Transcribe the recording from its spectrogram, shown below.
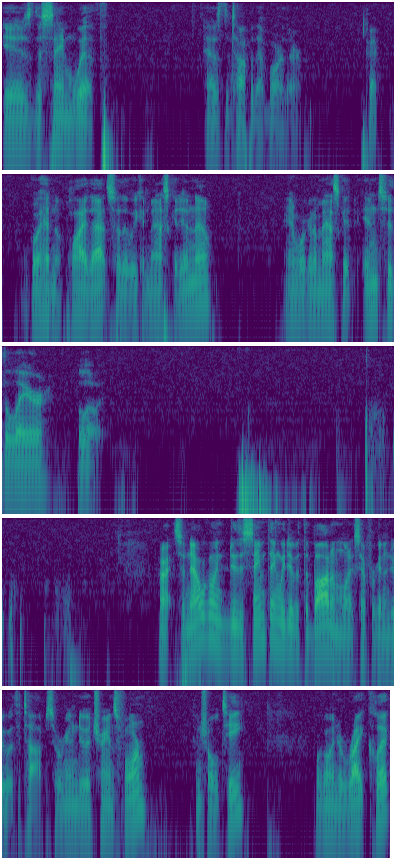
is the same width as the top of that bar there. Go ahead and apply that so that we can mask it in now and we're going to mask it into the layer below it. Alright, so now we're going to do the same thing we did with the bottom one except we're going to do it with the top. So we're going to do a transform, Control T. We're going to right click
